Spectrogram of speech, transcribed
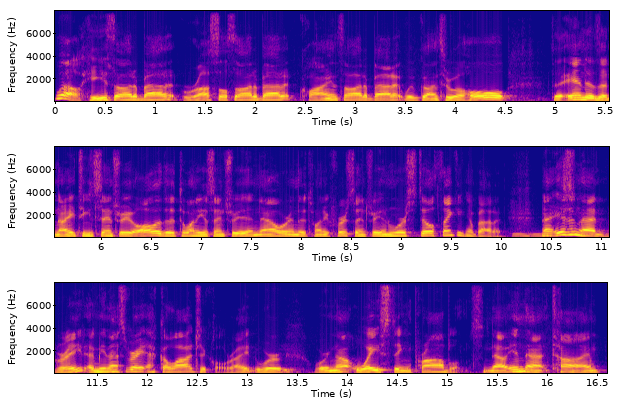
Well, he thought about it, Russell thought about it, Quine thought about it. We've gone through a whole, the end of the 19th century, all of the 20th century, and now we're in the 21st century, and we're still thinking about it. Mm-hmm. Now, isn't that great? I mean, that's very ecological, right? We're, we're not wasting problems. Now, in that time,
